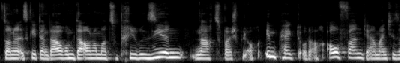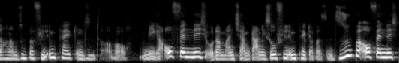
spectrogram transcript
Sondern es geht dann darum, da auch nochmal zu priorisieren, nach zum Beispiel auch Impact oder auch Aufwand. Ja, manche Sachen haben super viel Impact und sind aber auch mega aufwendig oder manche haben gar nicht so viel Impact, aber sind super aufwendig.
